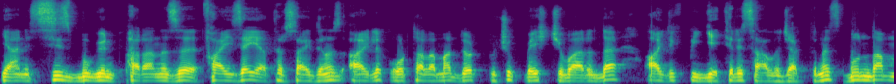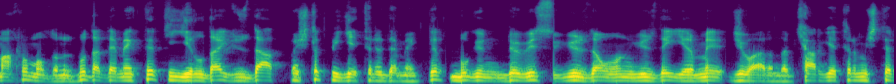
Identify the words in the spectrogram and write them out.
Yani siz bugün paranızı faize yatırsaydınız aylık ortalama 4,5-5 civarında aylık bir getiri sağlayacaktınız. Bundan mahrum oldunuz. Bu da demektir ki yılda %60'lık bir getiri demektir. Bugün döviz %10, %20 civarında kar getirmiştir.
